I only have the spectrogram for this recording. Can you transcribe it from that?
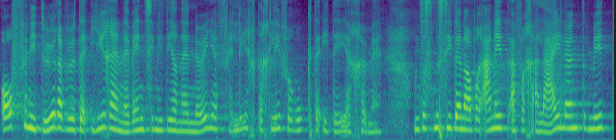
offene Türen würden einrennen, wenn sie mit ihren neuen, vielleicht ein bisschen verrückten Ideen kommen. Und dass wir sie dann aber auch nicht einfach allein damit,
